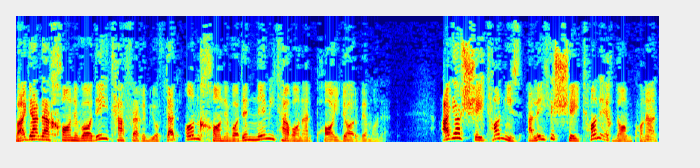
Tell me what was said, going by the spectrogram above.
و اگر در خانواده تفرقه بیفتد آن خانواده نمی‌تواند پایدار بماند. اگر شیطان نیز علیه شیطان اقدام کند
